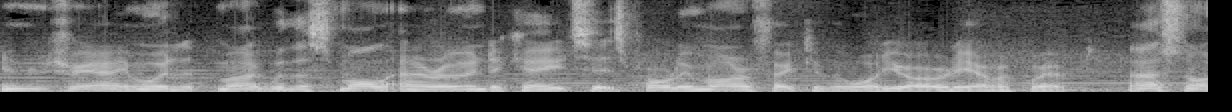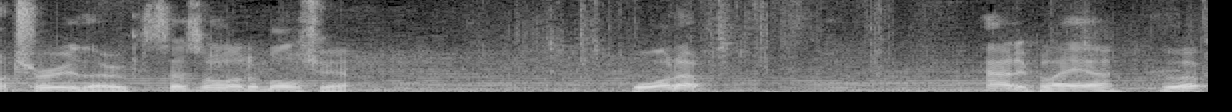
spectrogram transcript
Inventory item with, marked with a small arrow indicates it's probably more effective than what you already have equipped. That's not true though, because that's a lot of bullshit. What up? Howdy player. Whoop.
